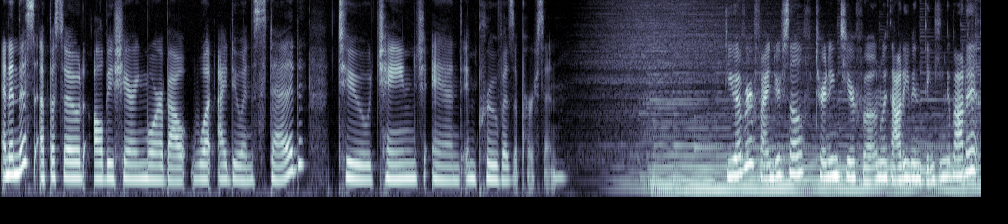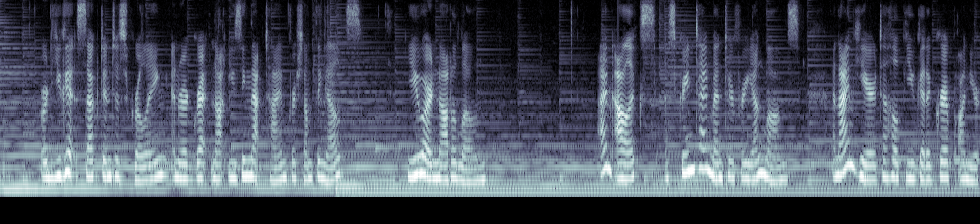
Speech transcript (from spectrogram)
And in this episode, I'll be sharing more about what I do instead to change and improve as a person. Do you ever find yourself turning to your phone without even thinking about it? Or do you get sucked into scrolling and regret not using that time for something else? You are not alone. I'm Alex, a screen time mentor for young moms, and I'm here to help you get a grip on your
